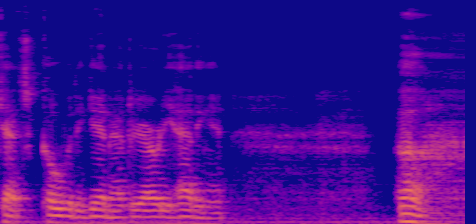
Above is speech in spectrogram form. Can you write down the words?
catch COVID again after you're already having it.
